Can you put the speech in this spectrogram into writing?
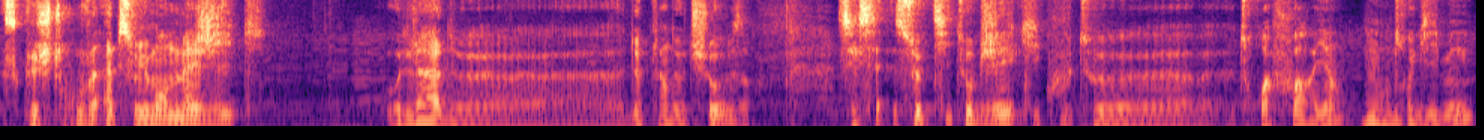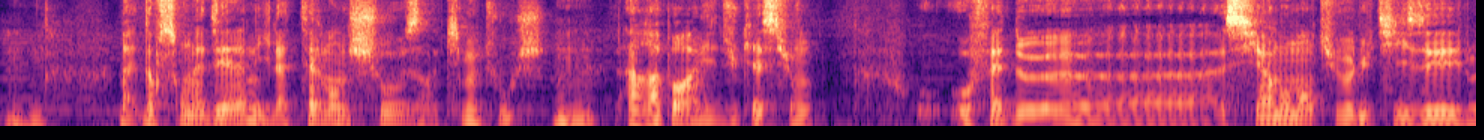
ce que je trouve absolument magique, au-delà de, de plein d'autres choses, c'est ce petit objet qui coûte euh, trois fois rien, Mhm. entre guillemets, mhm, bah, dans son ADN, il a tellement de choses qui me touchent. mhm, Un rapport à l'éducation, au- au fait de euh, si à un moment tu veux l'utiliser le,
